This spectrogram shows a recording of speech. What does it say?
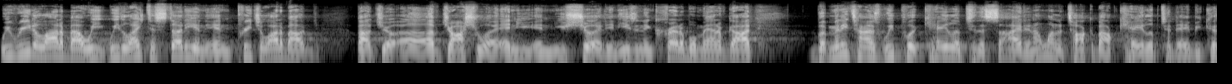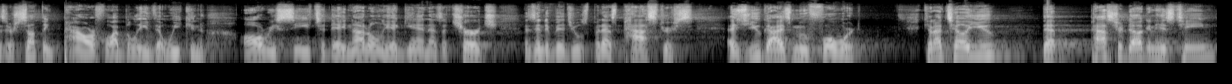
We read a lot about, we, we like to study and, and preach a lot about, about jo, uh, of Joshua, and you, and you should, and he's an incredible man of God. But many times we put Caleb to the side, and I want to talk about Caleb today because there's something powerful I believe that we can all receive today, not only again as a church, as individuals, but as pastors, as you guys move forward. Can I tell you that Pastor Doug and his team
